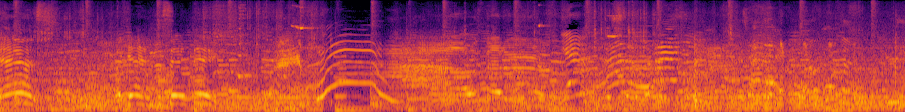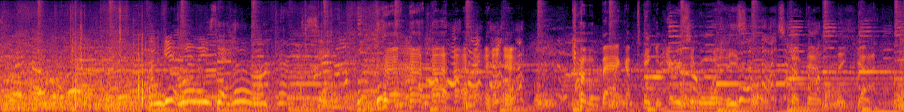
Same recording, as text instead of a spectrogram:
Yes. Again, the same thing. Ah, better. I'm getting one of these at home. I'm practicing. Coming back, I'm taking every single one of these stuffed animals they got.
